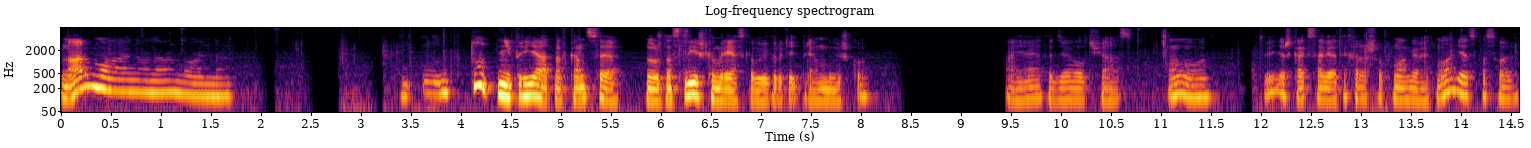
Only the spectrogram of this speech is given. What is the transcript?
Нормально, нормально. Тут неприятно в конце. Нужно слишком резко выкрутить прям мышку. А я это делал час. Ну вот. Видишь, как советы хорошо помогают. Молодец, фасоль.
